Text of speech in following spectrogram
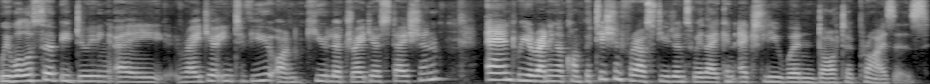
We will also be doing a radio interview on QLIT radio station, and we are running a competition for our students where they can actually win data prizes.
